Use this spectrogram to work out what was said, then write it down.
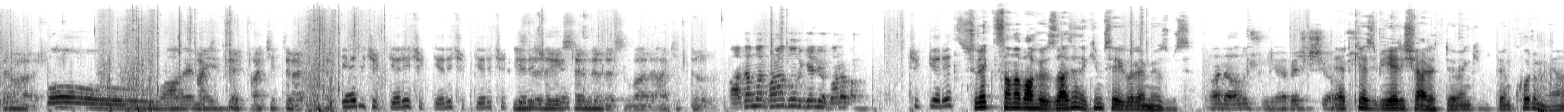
sen var ya. Oo AVM'yi. Hak ettin hak ettin hak ettin. Geri çık geri çık geri çık geri çık geri Bizde çık. de Geri yükseldir desin var ya hak ettin onu. Adamlar bana doğru geliyor bana bak. çık geri. Sürekli sana bakıyoruz zaten de kimseyi göremiyoruz biz. Hadi alın şunu ya 5 kişi var. Herkes bir yer işaretliyor. Ben ben korum ya.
